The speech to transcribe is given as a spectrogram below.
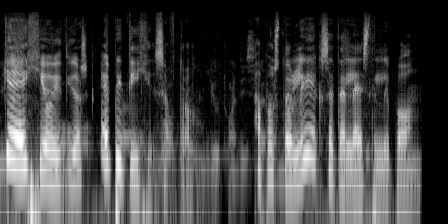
και έχει ο ίδιος επιτύχει σε αυτό. Αποστολή εξετελέστη λοιπόν.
